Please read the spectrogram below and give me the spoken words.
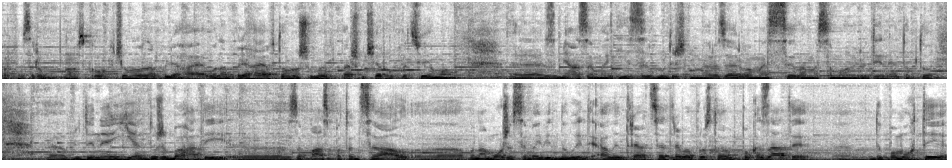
професора Бубновського. В чому вона полягає? Вона полягає в тому, що ми в першу чергу працюємо е, з м'язами і з внутрішніми резервами, з силами самої людини. Тобто е, в людини є дуже багатий запас, потенціал, вона може себе відновити, але це треба просто показати, допомогти,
